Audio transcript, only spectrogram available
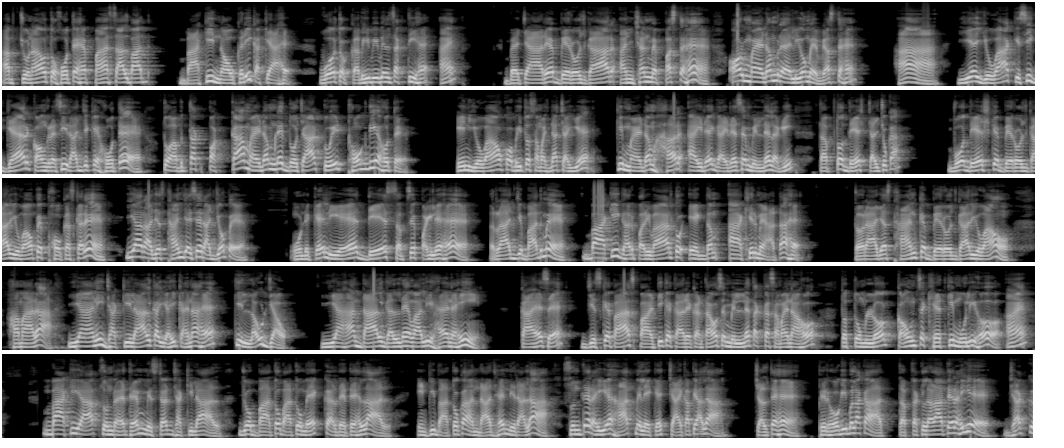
अब चुनाव तो होते हैं पाँच साल बाद। बाकी नौकरी का क्या है? वो तो कभी भी मिल सकती है, आए। बेचारे बेरोजगार अनशन में पस्त हैं और मैडम रैलियों में व्यस्त हैं। हाँ ये युवा किसी गैर कांग्रेसी राज्य के होते तो अब तक पक्का मैडम ने दो चार ट्वीट ठोंक दिए होते। इन युवाओं को भी तो समझना चाहिए कि मैडम हर आयरे गायरे से मिलने लगी, तब तो देश चल चुका। वो देश के बेरोजगार युवाओं पे फोकस करें या राजस्थान जैसे राज्यों पे। उनके लिए देश सबसे पहले है। राज्य बाद में बाकी घर परिवार तो एकदम आखिर में आता है। तो राजस्थान के बेरोजगार युवाओं हमारा यानी झक्कीलाल का यही कहना है कि लौट जाओ। यहाँ दाल गलने वाली है नहीं। काहे से? जिसके पास पार्टी के कार्यकर्ताओं से मिलने तक का समय ना हो तो तुम लोग कौन से खेत की मूली हो, आए? बाकी आप सुन रहे थे मिस्टर झक्कीलाल, जो बातों बातों में कर देते हैं लाल। इनकी बातों का अंदाज है निराला। सुनते रहिए हाथ में लेके चाय का प्याला। चलते हैं। फिर होगी मुलाकात। तब तक लड़ाते रहिए। झक।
